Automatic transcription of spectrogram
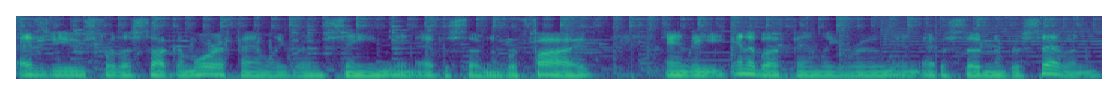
as used for the Sakamura family room scene in episode number 5 and the Inaba family room in episode number 7.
